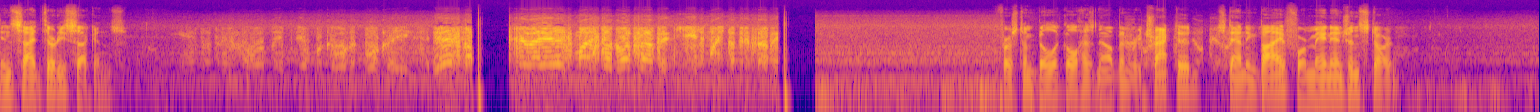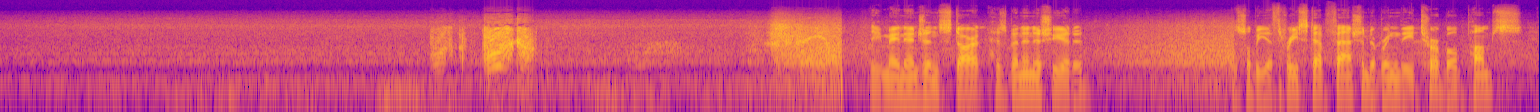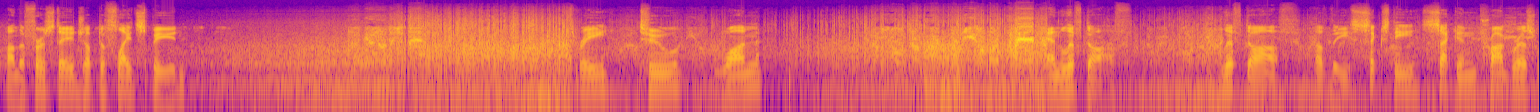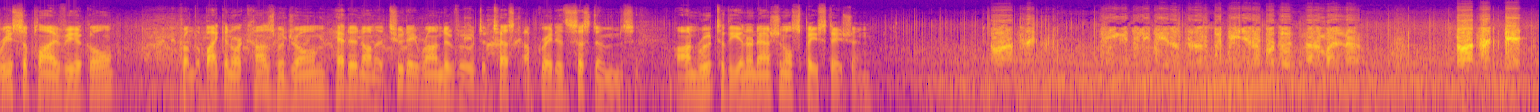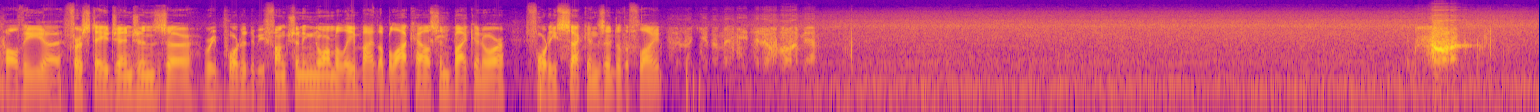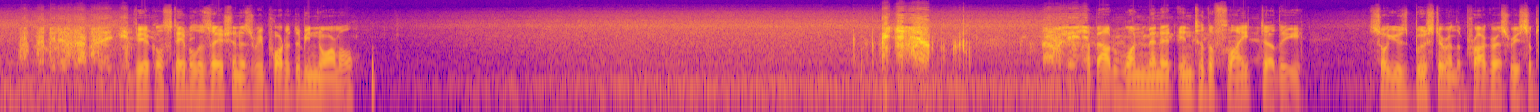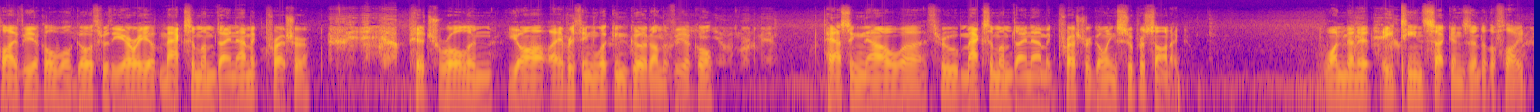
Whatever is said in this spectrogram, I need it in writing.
inside 30 seconds. First umbilical has now been retracted. Standing by for main engine start. The main engine start has been initiated. This will be a three-step fashion to bring the turbo pumps on the first stage up to flight speed. Three, two, one, and liftoff. Liftoff of the 60-second Progress resupply vehicle from the Baikonur Cosmodrome headed on a two-day rendezvous to test upgraded systems en route to the International Space Station. All the uh, first stage engines are reported to be functioning normally by the blockhouse in Baikonur 40 seconds into the flight. Vehicle stabilization is reported to be normal. About one minute into the flight, uh, the Soyuz booster and the Progress resupply vehicle will go through the area of maximum dynamic pressure. Pitch, roll, and yaw, everything looking good on the vehicle. Passing now uh, through maximum dynamic pressure, going supersonic. One minute, 18 seconds into the flight.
